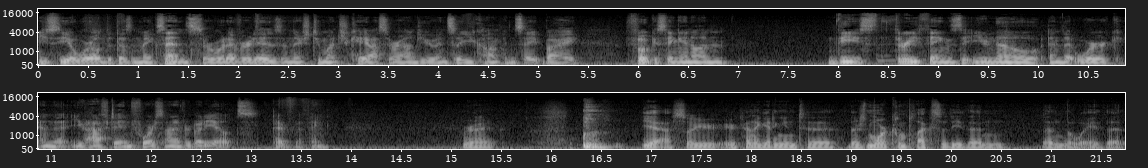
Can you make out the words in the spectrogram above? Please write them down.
you see a world that doesn't make sense or whatever it is and there's too much chaos around you and so you compensate by focusing in on these three things that you know and that work and that you have to enforce on everybody else type of a thing Right. yeah, so you're you're kind of getting into there's more complexity than than the way that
